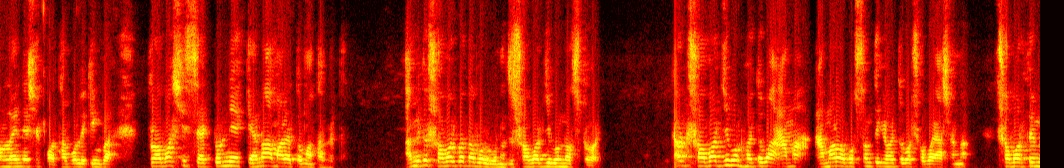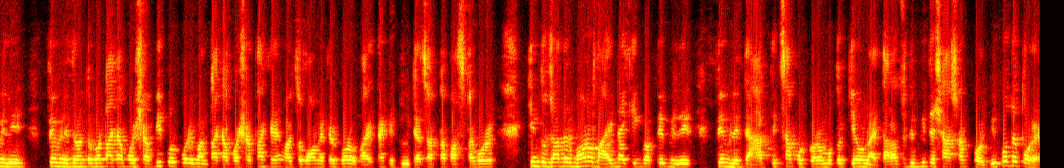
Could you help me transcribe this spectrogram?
অনলাইনে এসে কথা বলি কিংবা প্রবাসী সেক্টর নিয়ে কেন আমার এত মাথা ব্যথা? আমি তো সবার কথা বলব না যে সবার জীবন নষ্ট হয়। কারণ সবার জীবন হয়তোবা আমার অবস্থান থেকে হয়তোবা সবাই আসে না। সবার ফ্যামিলি ফ্যামিলিতে হয়তো বা টাকা পয়সা, বিপুল পরিমাণ টাকা পয়সা থাকে, হয়তো বা অনেকের বড় ভাই থাকে, দুইটা, চারটা, পাঁচটা করে। কিন্তু যাদের বড় ভাই নাই কিংবা ফ্যামিলির ফ্যামিলিতে আর্থিক সাপোর্ট করার মতো কেউ নাই, তারা যদি বিদেশে আসার পর বিপদে পড়ে,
